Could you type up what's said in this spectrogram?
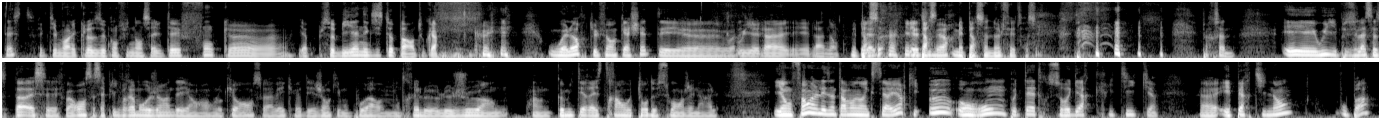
teste. Effectivement, les clauses de confidentialité font que euh, y a- ce billet n'existe pas en tout cas. ou alors tu le fais en cachette et euh, voilà, oui, et là, et là non. Mais, Et là- et mais personne ne le fait de toute façon. personne. Et oui, puis là, ça, s'applique vraiment aux jeux indés, en l'occurrence, avec euh, des gens qui vont pouvoir montrer le, jeu à un, comité restreint autour de soi en général. Et enfin, les intervenants extérieurs qui, eux, auront peut-être ce regard critique euh, et pertinent, ou pas.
